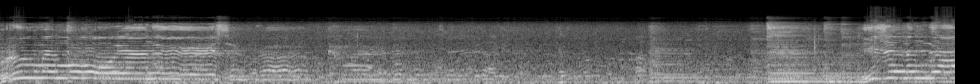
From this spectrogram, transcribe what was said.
구름의 모양을 생각할 때 이제는 가을이구나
